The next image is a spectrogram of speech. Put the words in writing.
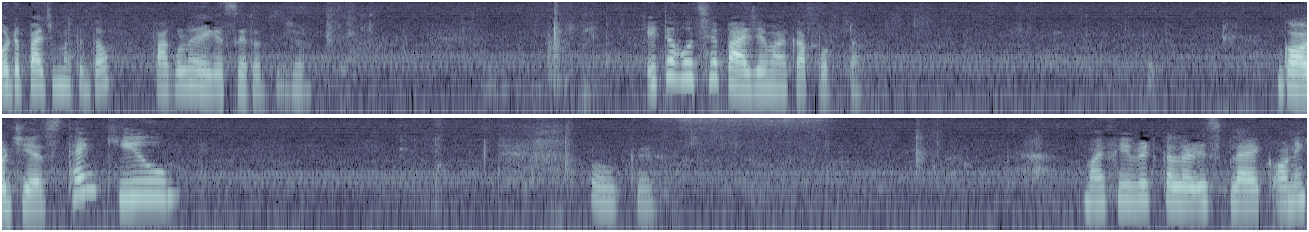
ওটা পায়জামাটা দাও, পাগল হয়ে গেছে এটা দুজন। এটা হচ্ছে পায়জামার কাপড়টা। Gorgeous thank you okay my favourite colour is black অনেক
